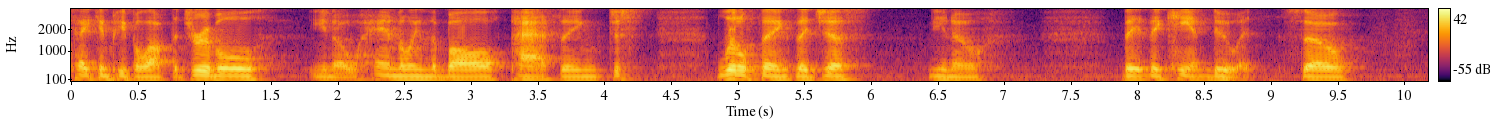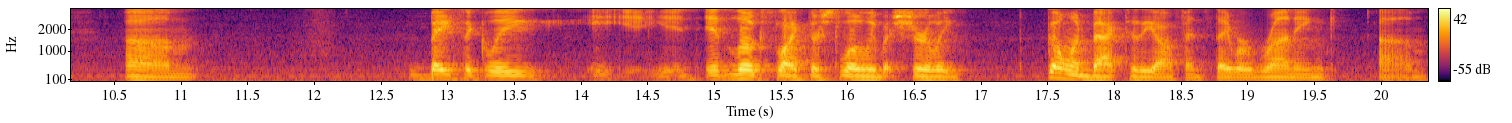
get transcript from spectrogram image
taking people off the dribble, you know, handling the ball, passing, just little things they just, you know, they, they can't do it. So um, basically it, it looks like they're slowly but surely going back to the offense they were running um,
